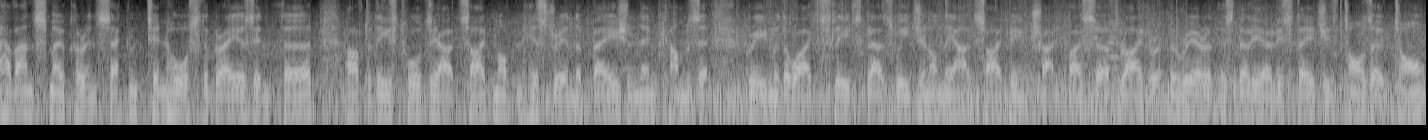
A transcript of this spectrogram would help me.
Havane Smoker in second, Tin Horse the Grey is in third. After these towards the outside, Modern History in the beige, and then comes uh, Green with the white sleeves, Glaswegian on the outside being tracked by Surf Rider. At the rear at this very early stage is Temps au Temps,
